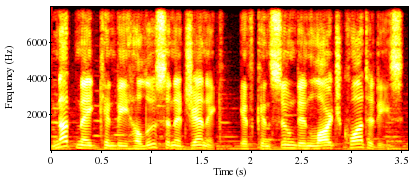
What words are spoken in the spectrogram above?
Nutmeg can be hallucinogenic if consumed in large quantities,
